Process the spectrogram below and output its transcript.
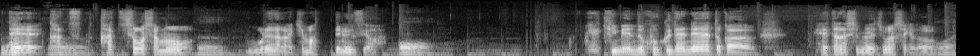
で、うん勝つ、勝つ勝者も、うんもう俺の中で決まってるんですよ。いや、決めんの酷でね、とか、下手な芝居打ちましたけど、おい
